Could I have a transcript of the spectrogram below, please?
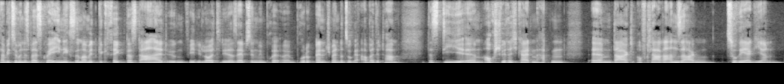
Das habe ich zumindest bei Square Enix immer mitgekriegt, dass da halt irgendwie die Leute, die da selbst irgendwie im, Pro im Produktmanagement und so gearbeitet haben, dass die ähm, auch Schwierigkeiten hatten, ähm, da auf klare Ansagen zu reagieren,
